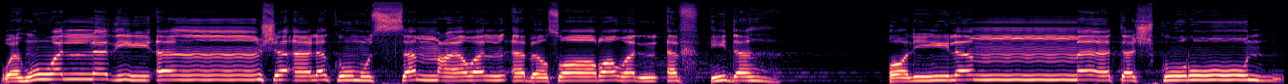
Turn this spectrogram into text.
وهو الذي أنشأ لكم السمع والأبصار والأفئدة قليلا ما تشكرون.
